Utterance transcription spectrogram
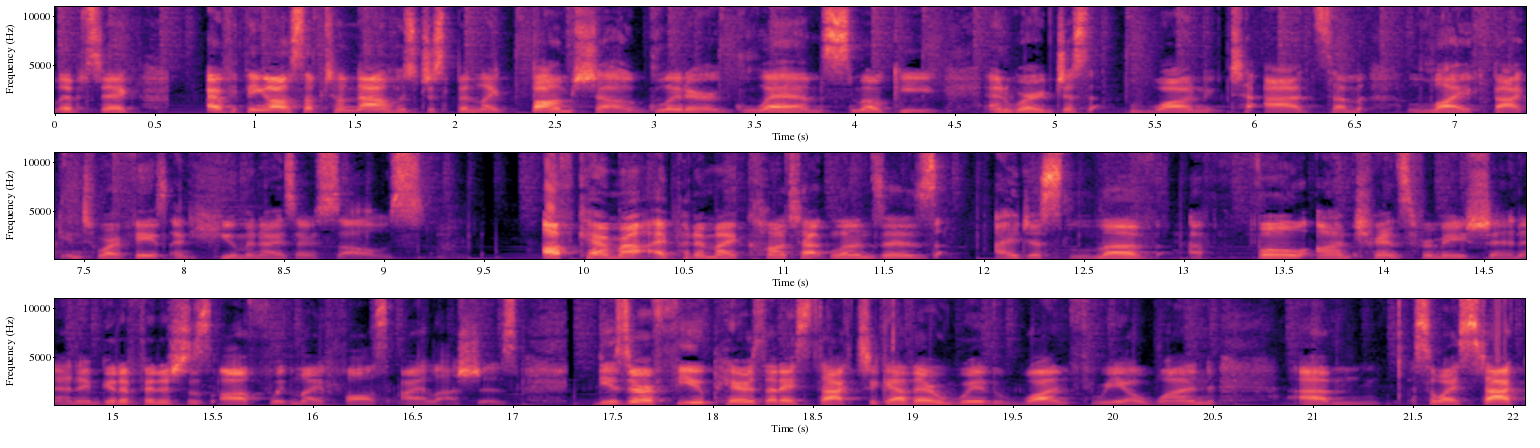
lipstick. Everything else up till now has just been like bombshell, glitter, glam, smoky, and we're just wanting to add some life back into our face and humanize ourselves. Off camera, I put in my contact lenses. I just love a full-on transformation and I'm gonna finish this off with my false eyelashes. These are a few pairs that I stacked together with one 301. Um, so I stack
